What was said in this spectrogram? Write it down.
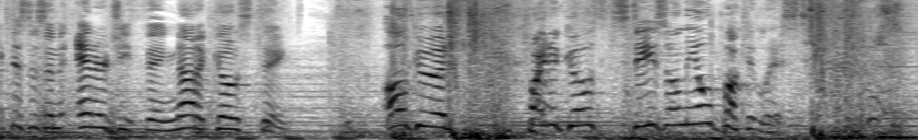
Like this is an energy thing, not a ghost thing. All good. Fight a ghost stays on the old bucket list.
